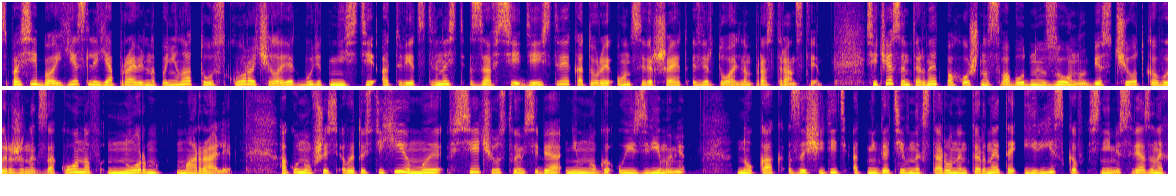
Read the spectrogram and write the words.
Спасибо. Если я правильно поняла, то скоро человек будет нести ответственность за все действия, которые он совершает в виртуальном пространстве. Сейчас интернет похож на свободную зону, без четко выраженных законов, норм, морали. Окунувшись в эту стихию, мы все чувствуем себя немного уязвимыми. Но как защитить от негативных сторон интернета и рисков, с ними связанных,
